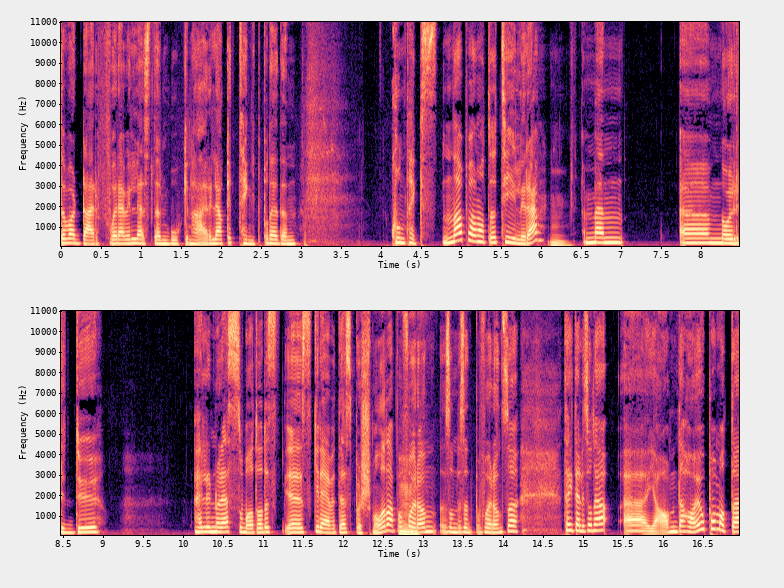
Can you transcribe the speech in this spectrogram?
det var derfor jeg ville lese den boken her. Eller jeg har ikke tenkt på det i den konteksten da, på en måte tidligere. Men øh, når du eller når jeg så at du hadde eh, skrevet det spørsmålet da, på forhånd, som du sendte på forhånd, så tenkte jeg litt sånn ja, øh, ja, men det har jo på en måte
